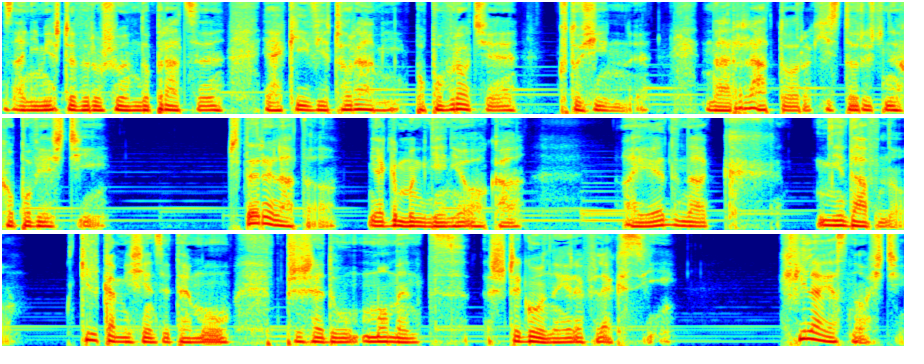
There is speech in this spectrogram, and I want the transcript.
zanim jeszcze wyruszyłem do pracy, jak i wieczorami po powrocie, ktoś inny, narrator historycznych opowieści. Cztery lata, jak mgnienie oka, a jednak niedawno kilka miesięcy temu przyszedł moment szczególnej refleksji. Chwila jasności,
